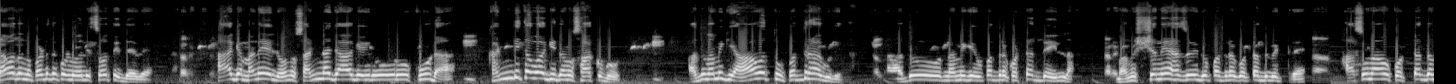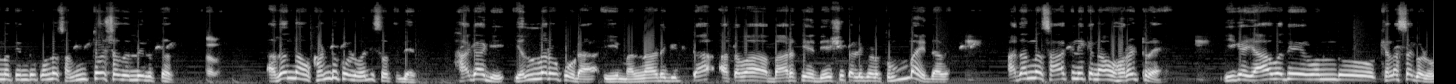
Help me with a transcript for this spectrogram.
ನಾವು ಅದನ್ನು ಪಡೆದುಕೊಳ್ಳುವಲ್ಲಿ ಸೋತಿದ್ದೇವೆ. ಹಾಗೆ ಮನೆಯಲ್ಲಿ ಒಂದು ಸಣ್ಣ ಜಾಗ ಇರುವವರು ಕೂಡ ಖಂಡಿತವಾಗಿ ಇದನ್ನು ಸಾಕಬಹುದು. ಅದು ನಮಗೆ ಯಾವತ್ತು ಉಪದ್ರ ಆಗುದಿಲ್ಲ ಅದು ನಮಗೆ ಉಪದ್ರ ಕೊಟ್ಟದ್ದೇ ಇಲ್ಲ. ಮನುಷ್ಯನೇ ಹಸುವಿಗೆ ಉಪದ್ರ ಕೊಟ್ಟದ್ದು ಬಿಟ್ರೆ ಹಸು ನಾವು ಕೊಟ್ಟದ್ದನ್ನು ತಿಂದುಕೊಂಡು ಸಂತೋಷದಲ್ಲಿರುತ್ತದೆ ಇರುತ್ತದೆ. ಅದನ್ನು ನಾವು ಕಂಡುಕೊಳ್ಳುವಲ್ಲಿ ಸೋತಿದ್ದೇವೆ. ಹಾಗಾಗಿ ಎಲ್ಲರೂ ಕೂಡ ಈ ಮಲೆನಾಡು ಗಿಡ್ಡ ಅಥವಾ ಭಾರತೀಯ ದೇಶಿ ತಳಿಗಳು ತುಂಬಾ ಇದ್ದಾವೆ. ಅದನ್ನ ಸಾಕ್ಲಿಕ್ಕೆ ನಾವು ಹೊರಟ್ರೆ ಈಗ ಯಾವುದೇ ಒಂದು ಕೆಲಸಗಳು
